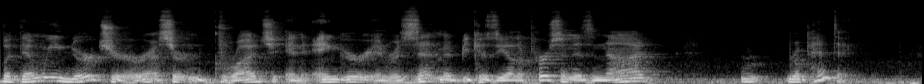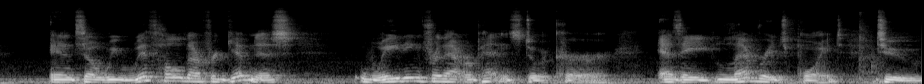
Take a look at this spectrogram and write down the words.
But then we nurture a certain grudge and anger and resentment because the other person is not r- repenting. And so we withhold our forgiveness, waiting for that repentance to occur as a leverage point to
